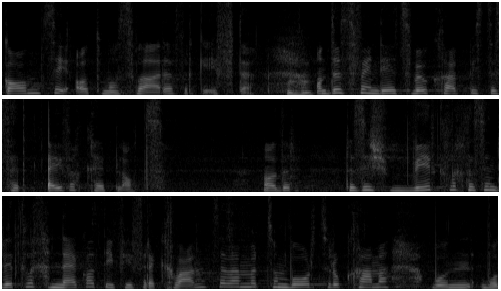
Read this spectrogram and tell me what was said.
ganze Atmosphäre vergiften. Mhm. Und das finde ich jetzt wirklich etwas, das hat einfach keinen Platz. Oder? Das, ist wirklich, das sind wirklich negative Frequenzen, wenn wir zum Wort zurückkommen, die, die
